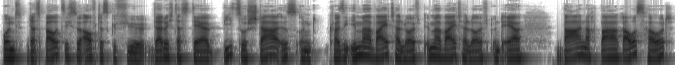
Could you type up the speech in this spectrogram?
Und das baut sich so auf, das Gefühl. Dadurch, dass der Beat so starr ist und quasi immer weiterläuft, immer weiterläuft und er Bar nach Bar raushaut,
